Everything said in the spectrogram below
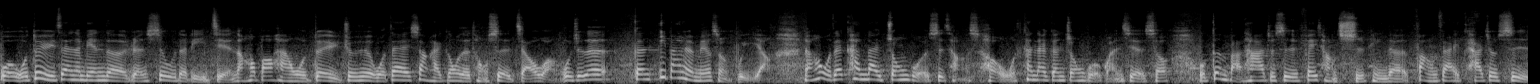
我我对于在那边的人事物的理解，然后包含我对于就是我在上海跟我的同事的交往，我觉得跟一般人没有什么不一样。然后我在看待中国市场的时候，我看待跟中国关系的时候，我更把它就是非常持平的放在它就是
